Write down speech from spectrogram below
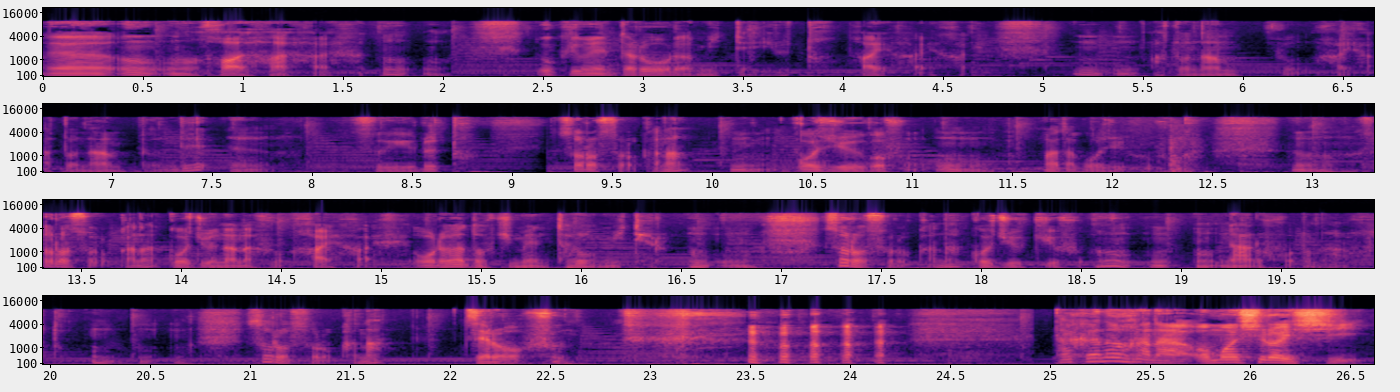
うん、うん、うん、はいはいはい、うん、うん。ドキュメンタルを俺は見ていると。はいはいはい。うん、うん、あと何分、はい、あと何分で、うん、過ぎると。そろそろかなうん、55分。うん、うん、まだ55分か。うん、そろそろかな ?57 分。はいはい。俺はドキュメンタルを見てる。うん、うん。そろそろかな ?59 分。うん、うん、うん。なるほど、なるほど。うん、うん、うん。そろそろかな ?0 分。高野花面白いし、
